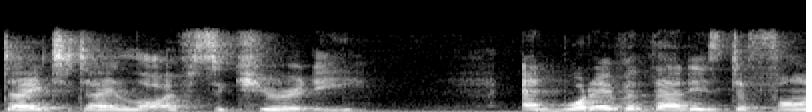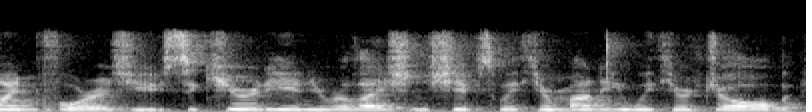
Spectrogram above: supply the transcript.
day to day life security and whatever that is defined for as you security in your relationships with your money, with your job,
